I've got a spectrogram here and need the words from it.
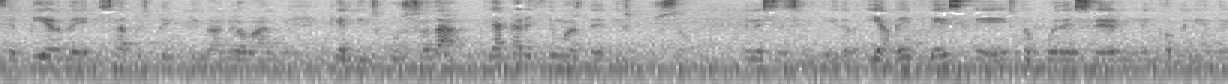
se pierde esa perspectiva global que el discurso da. Ya carecemos de discurso en ese sentido y a veces eh, esto puede ser un inconveniente.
